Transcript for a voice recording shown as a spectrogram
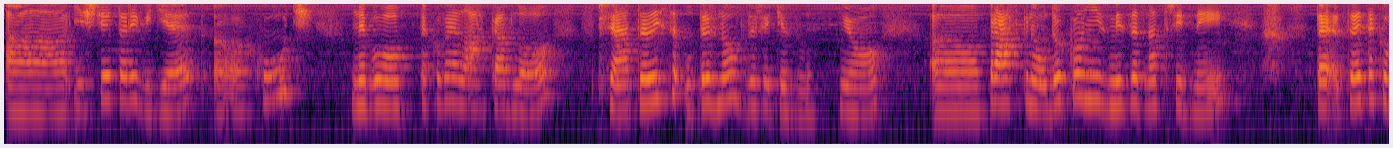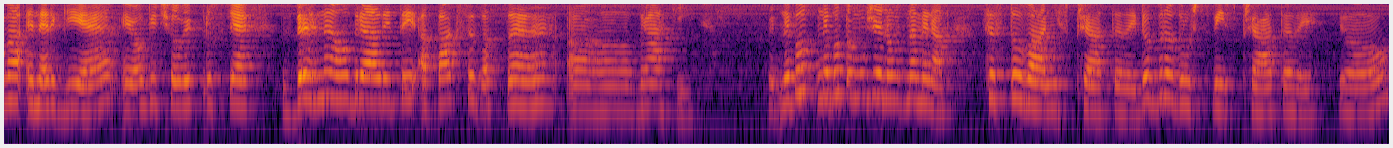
A ještě je tady vidět uh, chuť nebo takové lákadlo s přáteli se utrhnout ze řetězu, jo. Uh, prásknout do koní, zmizet na tři dny. To, to je taková energie, jo, kdy člověk prostě zdrhne od reality a pak se zase uh, vrátí. Nebo, nebo to může jenom znamenat cestování s přáteli, dobrodružství s přáteli, jo.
